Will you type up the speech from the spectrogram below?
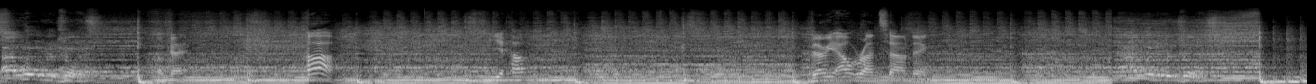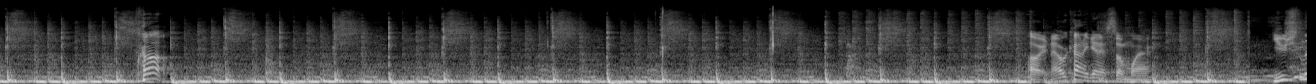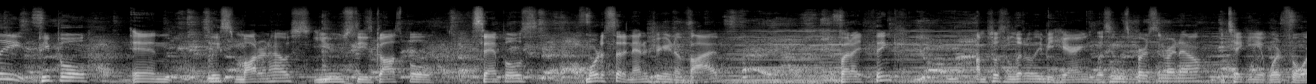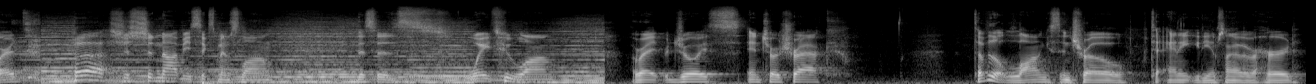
lie. I will rejoice. Okay. Ha! Yeah. Very outrun sounding. I will rejoice. Huh. Now we're kind of getting somewhere. Usually people in at least modern house use these gospel samples more to set an energy and a vibe. But I think I'm supposed to literally be hearing, listening to this person right now and taking it word for word. Uh, just should not be six minutes long. This is way too long. All right, Rejoice, intro track. Definitely the longest intro to any EDM song I've ever heard,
